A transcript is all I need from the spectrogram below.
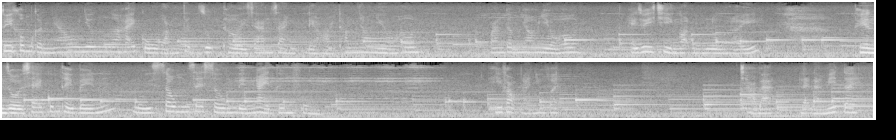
Tuy không cần nhau, nhưng hãy cố gắng tận dụng thời gian dành để hỏi thăm nhau nhiều hơn, quan tâm nhau nhiều hơn. Hãy duy trì ngọn đường ấy. Thuyền rồi sẽ cũng thấy bến, núi sông sẽ sớm đến ngày tương phùng. Hy vọng là như vậy lại là mít đây.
